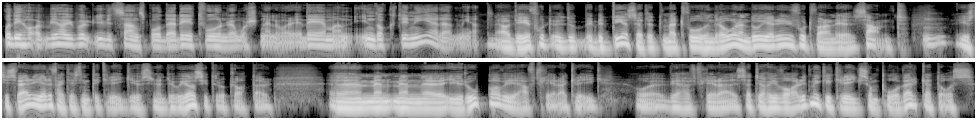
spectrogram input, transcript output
Och har, vi har ju blivit sannspådda, det är 200 år sedan eller vad det är. Det är man indoktrinerad med. Ja, det är fort, med det sättet, de här 200 åren, då är det ju fortfarande sant. Mm. Just i Sverige är det faktiskt inte krig just när du och jag sitter och pratar. Eh, men, men eh, i Europa har vi haft flera krig. Och vi har haft flera, så det har ju varit mycket krig som påverkat oss.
